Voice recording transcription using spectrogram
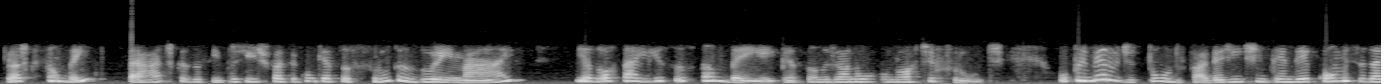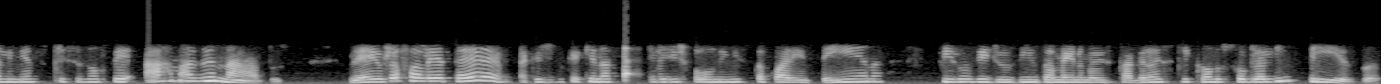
que eu acho que são bem práticas, assim, para a gente fazer com que essas frutas durem mais e as hortaliças também, aí pensando já no, no hortifruti. O primeiro de tudo, Fábio, é a gente entender como esses alimentos precisam ser armazenados. Né? Eu já falei até, acredito que aqui na a gente falou no início da quarentena, fiz um videozinho também no meu Instagram explicando sobre a limpeza,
